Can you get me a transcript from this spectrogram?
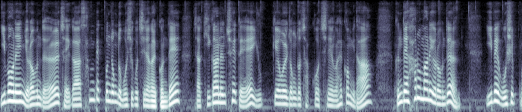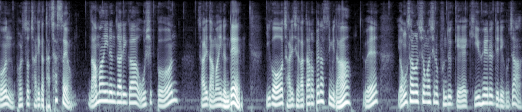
이번엔 여러분들 제가 300분 정도 모시고 진행할 건데 자 기간은 최대 6개월 정도 잡고 진행을 할 겁니다. 근데 하루 만에 여러분들 250분 벌써 자리가 다 찼어요. 남아있는 자리가 50분 자리 남아있는데 이거 자리 제가 따로 빼놨습니다. 왜? 영상을 시청하시는 분들께 기회를 드리고자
